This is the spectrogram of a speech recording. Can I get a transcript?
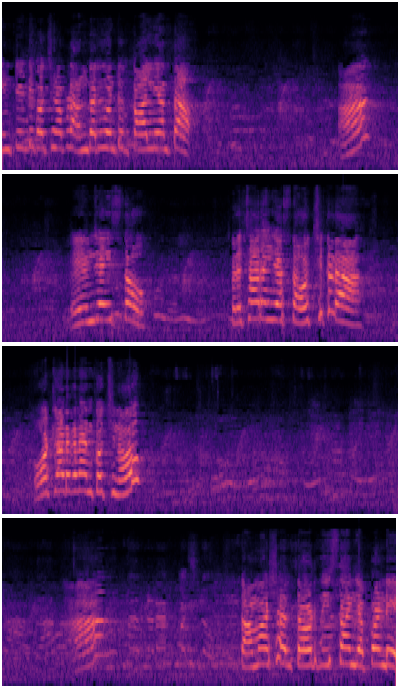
ఇంటింటికి వచ్చినప్పుడు అందరిది ఉంటుంది కాలనీ అంతా. ఆ? ఏం చేయిస్తావు? ప్రచారం చేస్తావు? వచ్చి ఇక్కడ. ఓట్లు అడగడానికి వచ్చినావు? తమాషాలు తోడు తీస్తా అని చెప్పండి.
